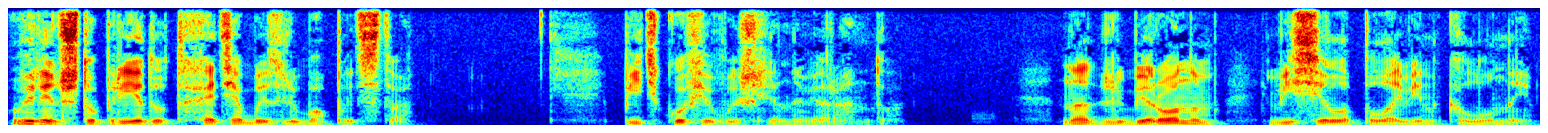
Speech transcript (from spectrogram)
Уверен, что приедут хотя бы из любопытства». Пить кофе вышли на веранду. Над Любероном висела половинка луны.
